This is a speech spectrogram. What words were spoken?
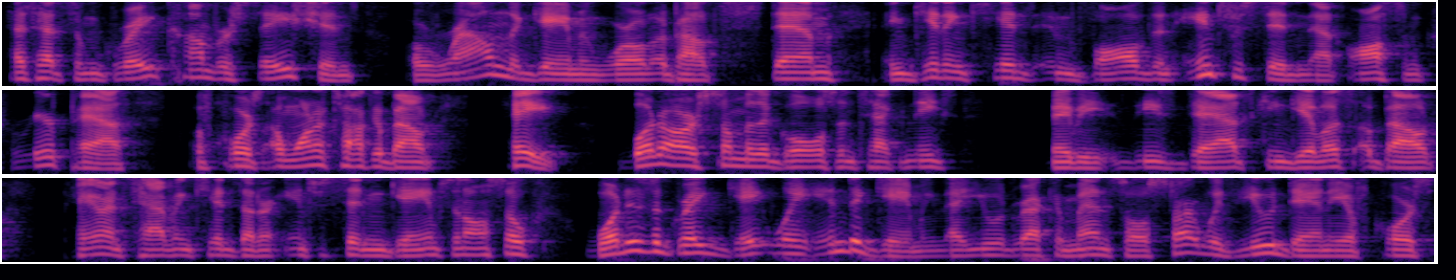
has had some great conversations around the gaming world about STEM and getting kids involved and interested in that awesome career path. Of course, I want to talk about hey, what are some of the goals and techniques maybe these dads can give us about parents having kids that are interested in games and also what is a great gateway into gaming that you would recommend? So I'll start with you, Danny. Of course,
